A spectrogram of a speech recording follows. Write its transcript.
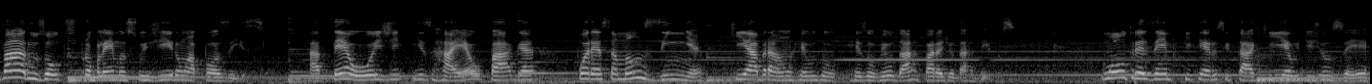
Vários outros problemas surgiram após esse. Até hoje, Israel paga por essa mãozinha que Abraão resolveu dar para ajudar Deus. Um outro exemplo que quero citar aqui é o de José.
